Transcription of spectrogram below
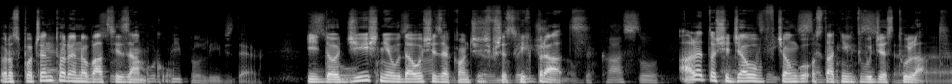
rozpoczęto renowację zamku. I do dziś nie udało się zakończyć wszystkich prac. Ale to się działo w ciągu ostatnich 20 lat.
